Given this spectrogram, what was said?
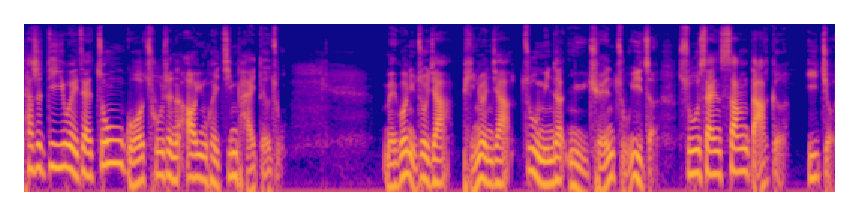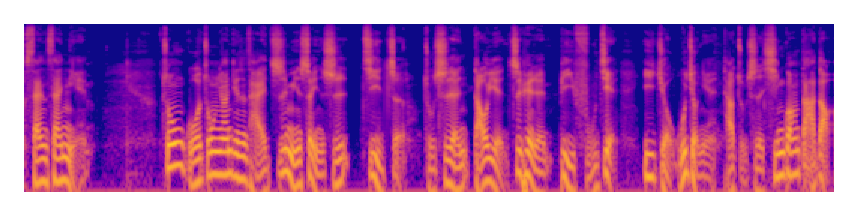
他是第一位在中国出生的奥运会金牌得主。美国女作家、评论家、著名的女权主义者苏珊·桑达格，一九三三年。中国中央电视台知名摄影师、记者、主持人、导演、制片人毕福剑，一九五九年，他主持《星光大道》，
